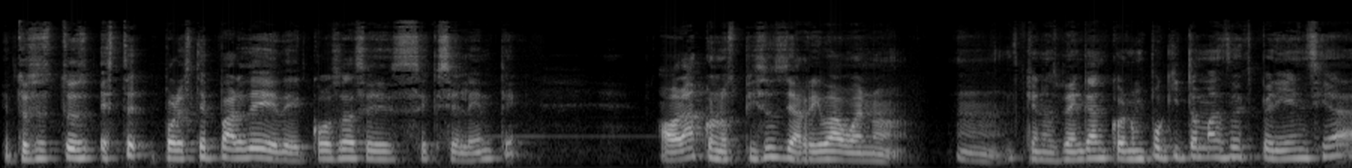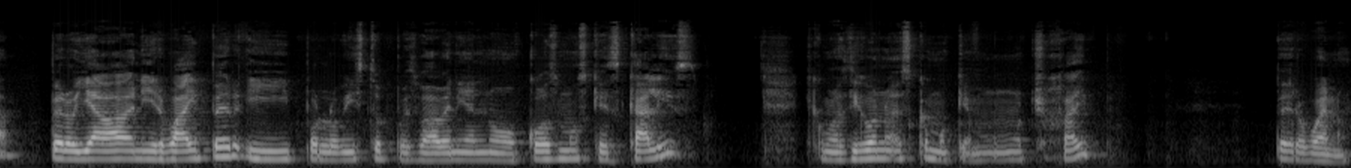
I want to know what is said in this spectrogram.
Entonces, este, por este par de, de, cosas es excelente. Ahora con los pisos de arriba, bueno, mm, que nos vengan con un poquito más de experiencia, pero ya va a venir Viper y por lo visto pues va a venir el nuevo Cosmos que es Calis. Que como les digo no es como que mucho hype. Pero bueno,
